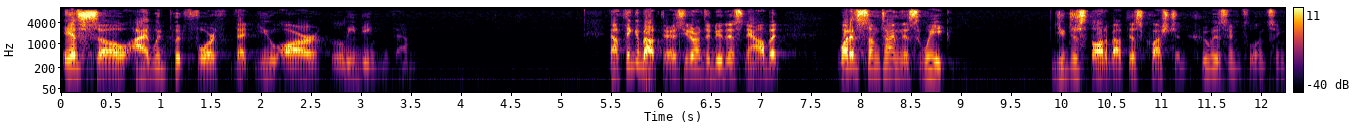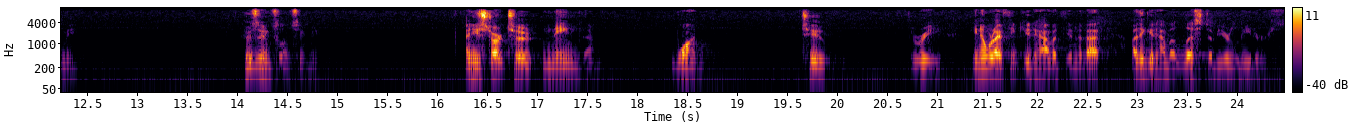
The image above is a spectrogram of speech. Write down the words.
If so, I would put forth that you are leading them. Now, think about this. You don't have to do this now, but what if sometime this week you just thought about this question Who is influencing me? Who's influencing me? And you start to name them. One, two, three. You know what I think you'd have at the end of that? I think you'd have a list of your leaders.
